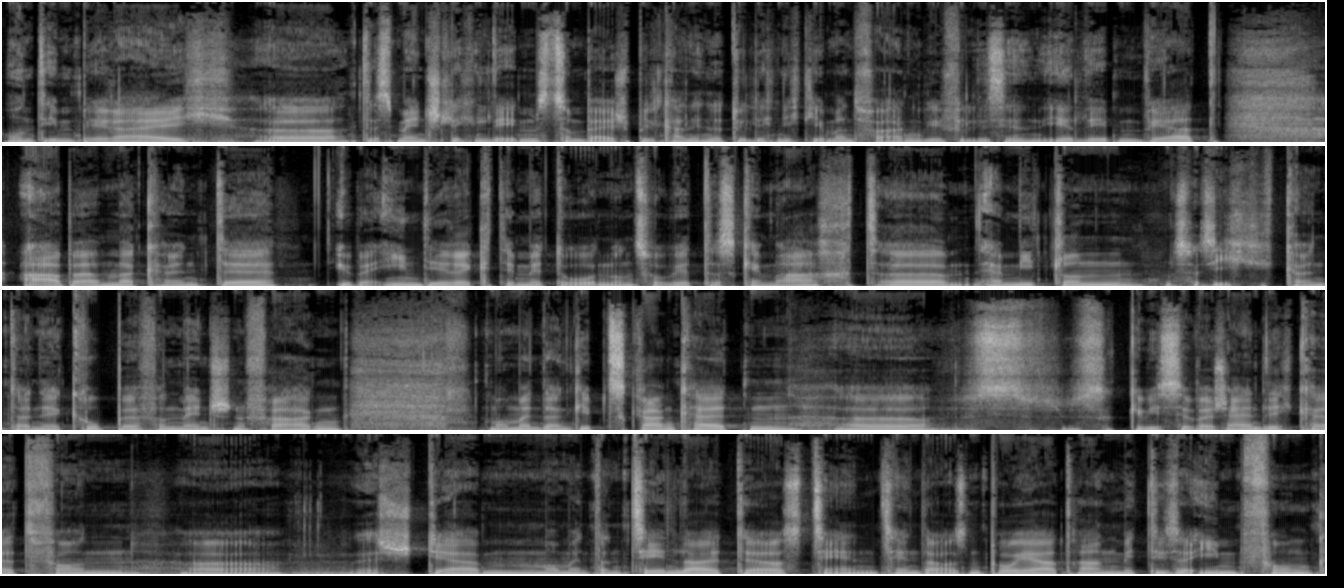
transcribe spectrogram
Und im Bereich äh, des menschlichen Lebens zum Beispiel kann ich natürlich nicht jemand fragen, wie viel ist Ihnen Ihr Leben wert. Aber man könnte über indirekte Methoden, und so wird das gemacht, äh, ermitteln. Also ich könnte eine Gruppe von Menschen fragen. Momentan gibt es Krankheiten, äh, gewisse Wahrscheinlichkeit von, äh, es sterben momentan 10 Leute aus 10.000 10 pro Jahr dran. Mit dieser Impfung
